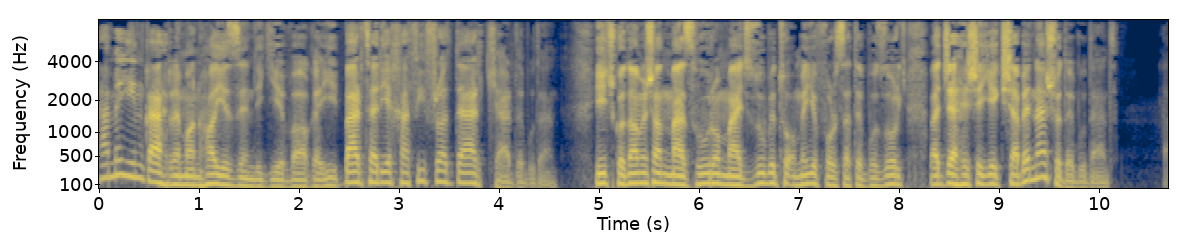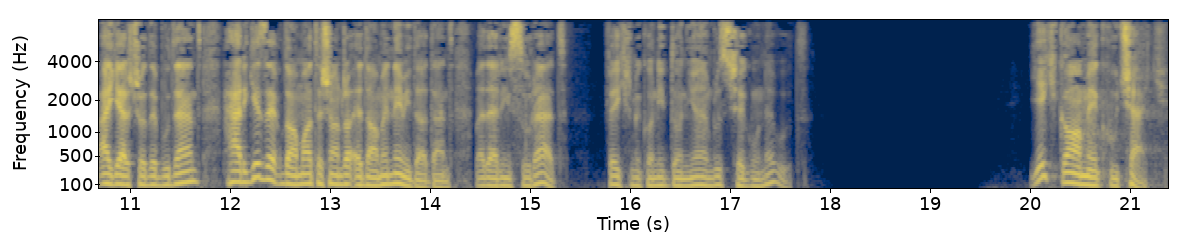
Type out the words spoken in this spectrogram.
همه این قهرمان های زندگی واقعی برتری خفیف را درک کرده بودند. هیچ کدامشان مظهور و مجذوب طعمه فرصت بزرگ و جهش یک شبه نشده بودند. اگر شده بودند هرگز اقداماتشان را ادامه نمی‌دادند و در این صورت فکر می‌کنید دنیا امروز چگونه بود؟ یک گام کوچک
